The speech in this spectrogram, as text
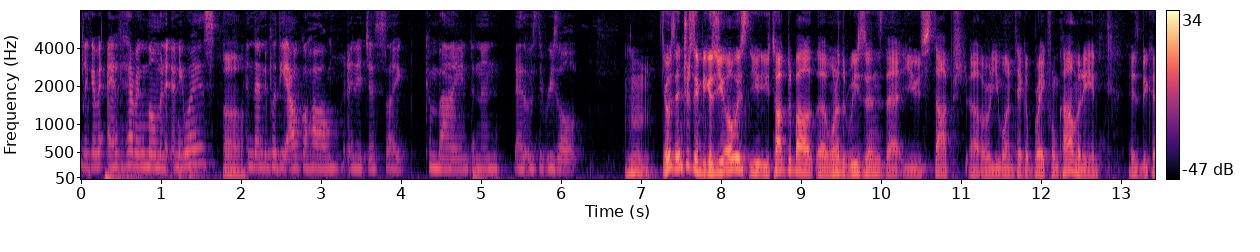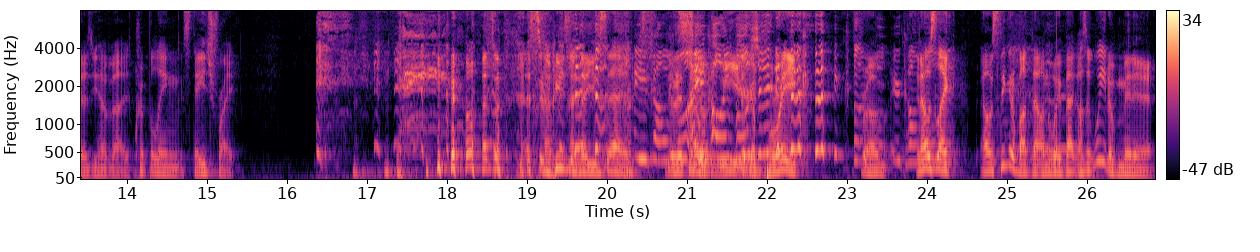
Like I I was having a moment anyways, Uh. and then they put the alcohol, and it just like combined, and then that was the result. it was interesting because you always you, you talked about uh, one of the reasons that you stopped uh, or you want to take a break from comedy is because you have uh, crippling stage fright. You know, that's, what, that's the reason that you said Are you calling? you wanna bull- are take you a- calling weird- take bullshit? a break You're from you're calling and I was like bullshit. I was thinking about that on the way back. I was like, wait a minute.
